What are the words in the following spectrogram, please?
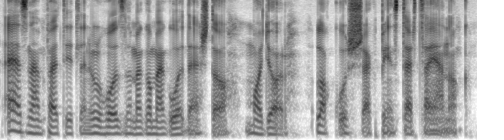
ez nem feltétlenül hozza meg a megoldást a magyar lakosság pénztárcájának?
